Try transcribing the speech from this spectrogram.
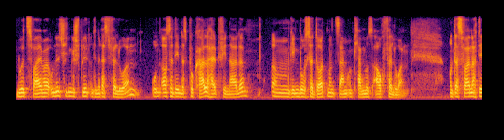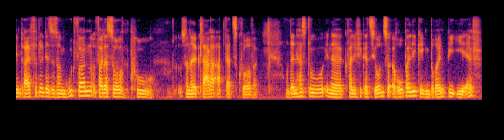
nur zweimal unentschieden gespielt und den Rest verloren. Und außerdem das Pokal-Halbfinale ähm, gegen Borussia Dortmund sang- und klanglos auch verloren. Und das war, nachdem drei Viertel der Saison gut waren, war das so, puh, so eine klare Abwärtskurve. Und dann hast du in der Qualifikation zur Europa League gegen Brøndby IF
